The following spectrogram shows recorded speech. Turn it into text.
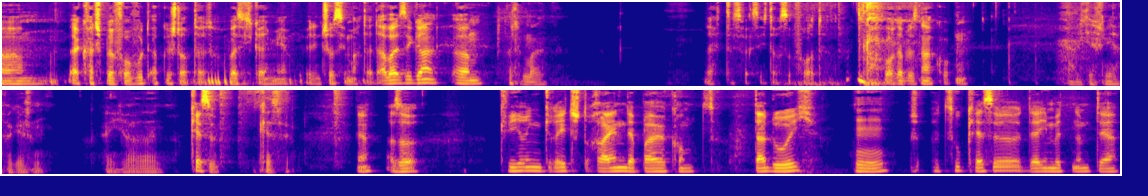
Ähm, äh, Quatsch, bevor Wut abgestaubt hat. Weiß ich gar nicht mehr, wer den Schuss gemacht hat. Aber ist egal. Ähm, warte mal. das weiß ich doch sofort. Ich brauche bloß nachgucken. Habe ich das schon wieder vergessen. Kann nicht wahr sein. Kessel. Kessel. Ja, also Quiring grätscht rein, der Ball kommt dadurch Mhm. zu Kessel, der ihn mitnimmt, der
